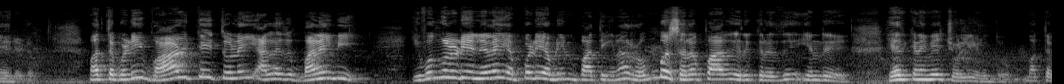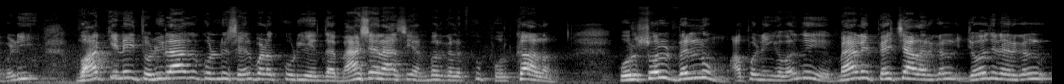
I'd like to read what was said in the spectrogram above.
நேரிடும். மற்றபடி வாழ்க்கை துணை அல்லது மனைவி இவங்களுடைய நிலை எப்படி அப்படின்னு பார்த்தீங்கன்னா ரொம்ப சிறப்பாக இருக்கிறது என்று ஏற்கனவே சொல்லியிருந்தோம். மற்றபடி வாக்கினை தொழிலாக கொண்டு செயல்படக்கூடிய இந்த மேஷராசி அன்பர்களுக்கு பொற்காலம். ஒரு சொல் வெல்லும். அப்போ நீங்கள் வந்து மேடை பேச்சாளர்கள் ஜோதிடர்கள்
